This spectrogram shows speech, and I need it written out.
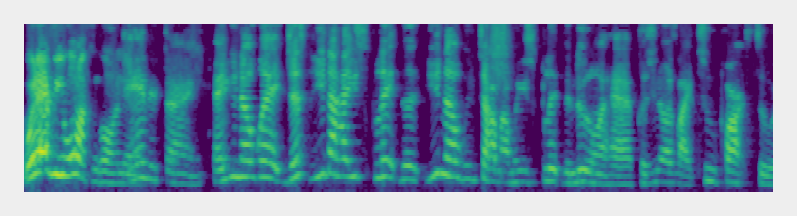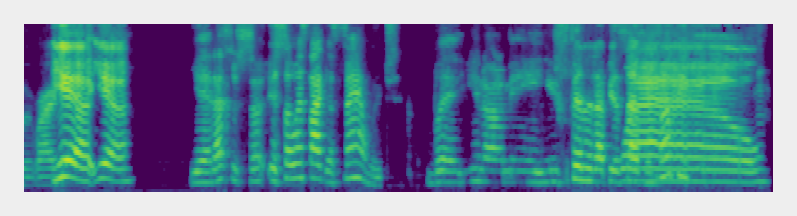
Whatever you want can go in there. Anything. And you know what? Just you know how you split the. You know we talking about when you split the noodle in half because you know it's like two parts to it, right? Yeah, yeah. Yeah, that's what. So, so it's like a sandwich but you know what I mean. You fill it up yourself. Wow. Some people,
